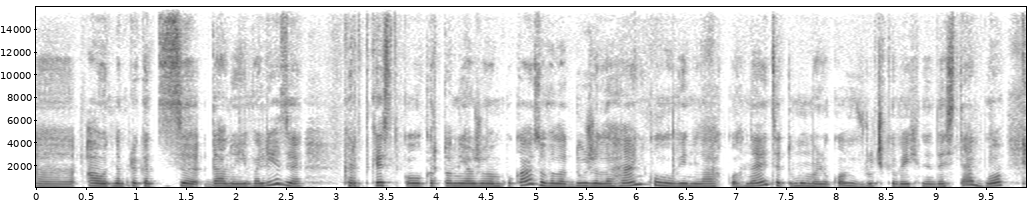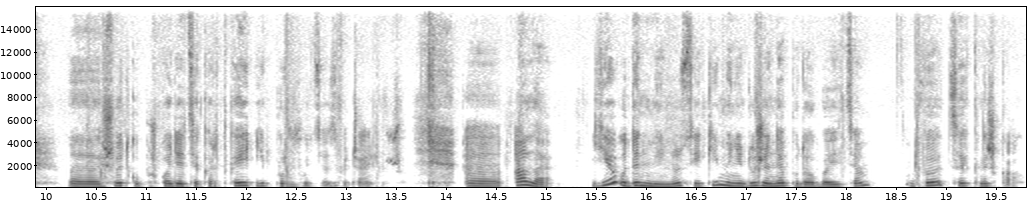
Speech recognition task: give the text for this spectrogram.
Е, А от, наприклад, з даної валізи картки з такого картону я вже вам показувала, дуже легенького, він легко гнеться, тому малюкові в ручки ви їх не дасте, бо е, швидко пошкодяться картки і порвуться, звичайно ж. Е, Але є один мінус, який мені дуже не подобається в цих книжках.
